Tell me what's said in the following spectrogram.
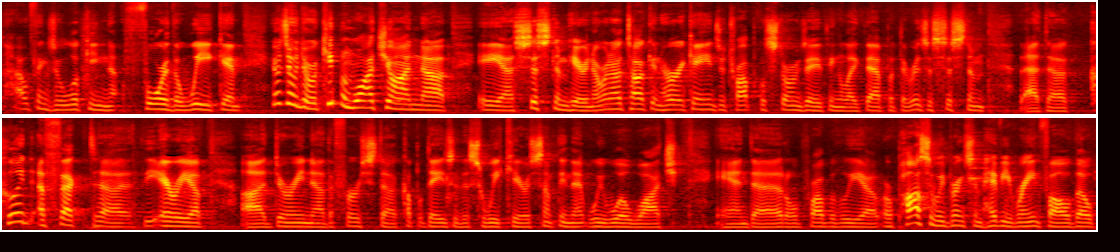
how things are looking for the week. And here's what we're doing. We're keeping watch on uh, a uh, system here. Now, we're not talking hurricanes or tropical storms or anything like that, but there is a system that uh, could affect uh, the area uh, during the first couple days of this week here is Something that we will watch and uh, it'll probably uh, or possibly bring some heavy rainfall though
